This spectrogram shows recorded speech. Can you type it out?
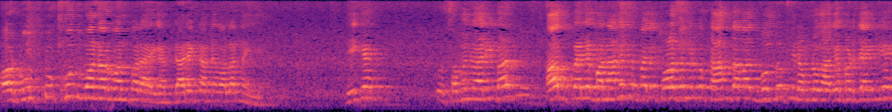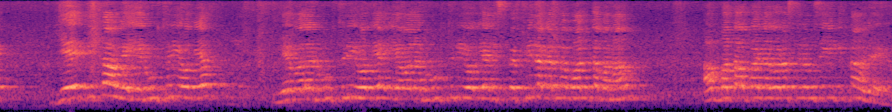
और रूट टू खुद वन और वन पर आएगा। डायरेक्ट आने वाला नहीं है। ठीक है? तो समझ में आ रही बात? अब पहले बनाने से पहले थोड़ा सा मेरे को काम का बात बोल दो, फिर हम लोग आगे बढ़ जाएँगे। ये कितना हो गया? ये रूट थ्री हो गया। ये वाला रूट थ्री हो गया, ये वाला रूट थ्री हो गया। इस पे फिर अगर मैं वन का बनाऊँ, अब बताओ पाइथागोरस थ्योरम से ये कितना हो जाएगा?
